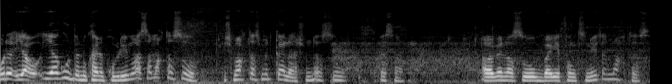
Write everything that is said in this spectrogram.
Oder, ja, ja gut, wenn du keine Probleme hast, dann mach das so. Ich mach das mit Galasch und das so besser. Aber wenn das so bei dir funktioniert, dann mach das.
